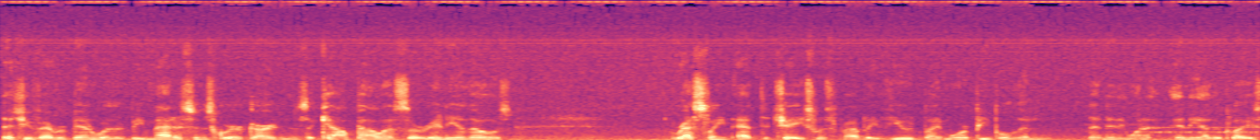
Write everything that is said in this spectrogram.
that you've ever been, whether it be Madison Square Gardens, the Cow Palace, or any of those. Wrestling at the Chase was probably viewed by more people than than anyone any other place.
